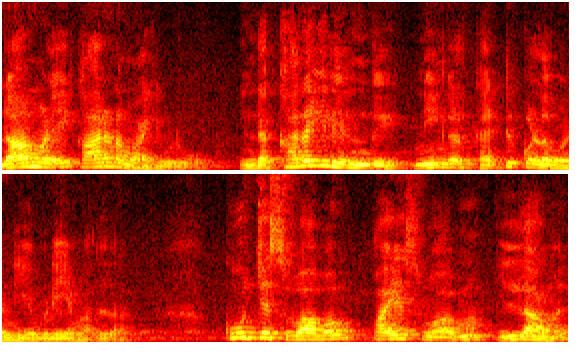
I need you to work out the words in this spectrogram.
நாமளே காரணமாகி விடுவோம் இந்த கதையிலிருந்து நீங்கள் கற்றுக்கொள்ள வேண்டிய விடயம் அதுதான். கூச்ச சுபாவம் பய சுபாவம் இல்லாமல்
